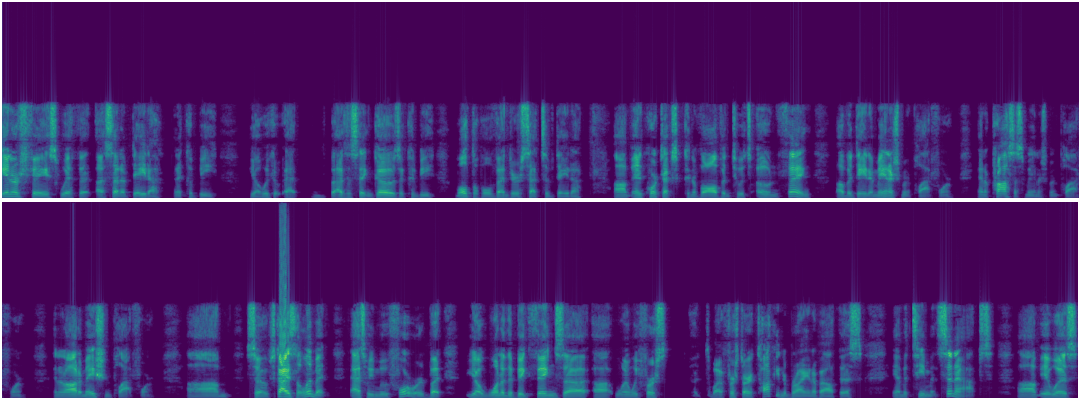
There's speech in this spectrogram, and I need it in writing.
interface with a, a set of data, and it could be, you know, we could, at, as this thing goes, it could be multiple vendor sets of data, um, and Cortex can evolve into its own thing of a data management platform and a process management platform and an automation platform. Um, so sky's the limit as we move forward. But you know, one of the big things uh, uh, when we first when I first started talking to Brian about this and the team at Synapse, um, it was,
